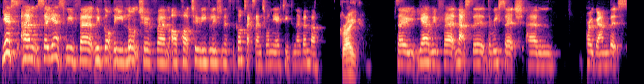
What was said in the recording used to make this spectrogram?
Yes, um, so yes, we've uh, we've got the launch of um, our part two evolution of the contact center on the 18th of November. Great. So yeah, we've uh, and that's the the research um, program that's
